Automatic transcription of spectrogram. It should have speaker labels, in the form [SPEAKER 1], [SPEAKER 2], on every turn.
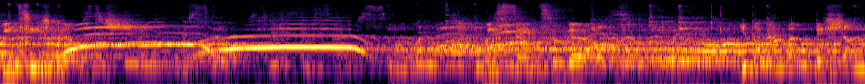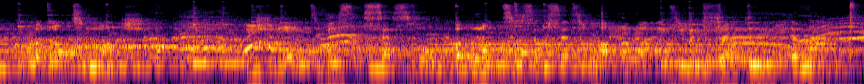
[SPEAKER 1] We teach girls to shrink themselves, to make themselves small. We say to girls, you can have ambition, but not too much. You should aim to be successful, but not too successful, otherwise you will threaten the man.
